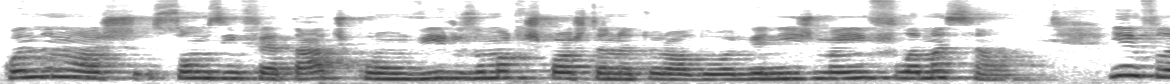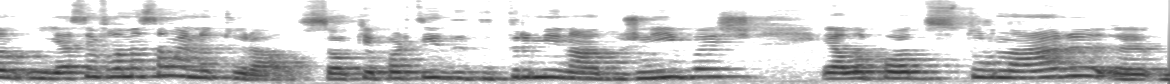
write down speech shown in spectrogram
Quando nós somos infectados por um vírus, uma resposta natural do organismo é a inflamação. E, a e essa inflamação é natural, só que a partir de determinados níveis ela pode se tornar uh,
